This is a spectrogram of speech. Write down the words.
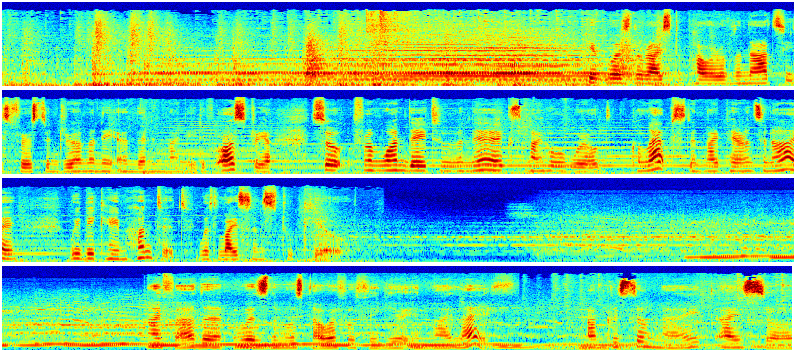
It was the rise to power of the Nazis, first in Germany and then in my native Austria. So from one day to the next, my whole world collapsed, and my parents and I, we became hunted with license to kill. My father was the most powerful figure in my life. On Crystal Night, I saw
